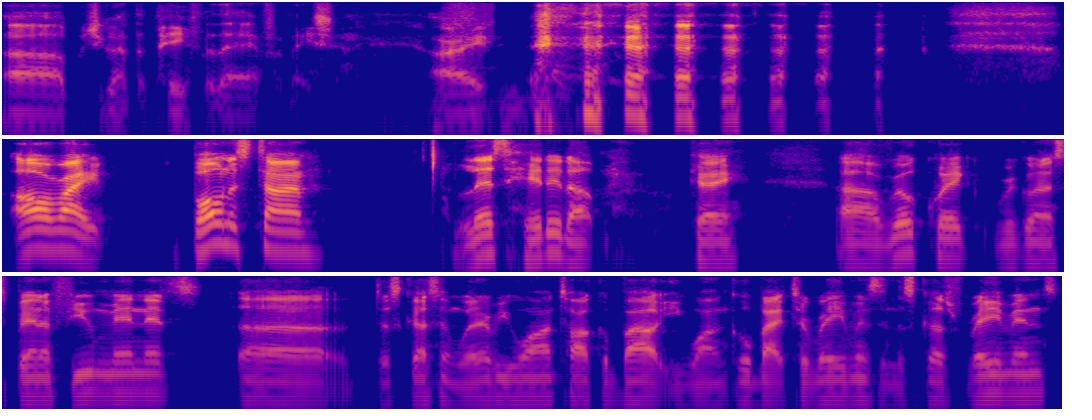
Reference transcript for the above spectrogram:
uh, but you got to pay for that information. All right. All right. Bonus time. Let's hit it up. Okay. Uh, real quick, we're going to spend a few minutes uh, discussing whatever you want to talk about. You want to go back to Ravens and discuss Ravens.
